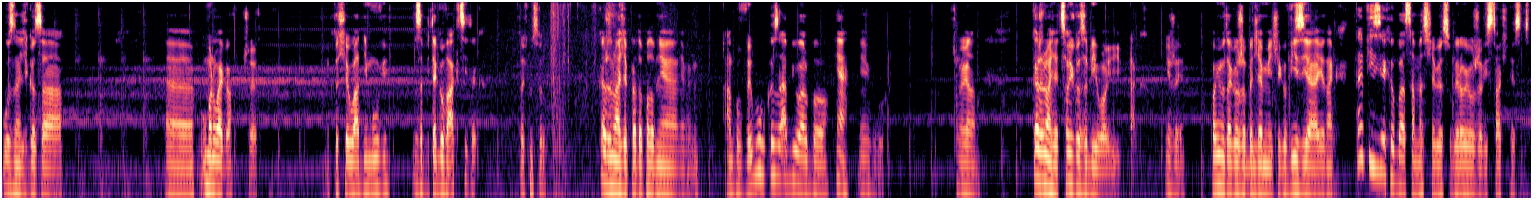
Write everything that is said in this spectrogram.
uznać go za e, umarłego, czy jak to się ładnie mówi, zabitego w akcji, tak? Coś mi są. W każdym razie prawdopodobnie, nie wiem, albo wybuch go zabił, albo... Nie, nie wybuch. Czym ja gadam? W każdym razie coś go zabiło i tak, nie żyje. Pomimo tego, że będziemy mieć jego wizję, jednak te wizje chyba same z siebie sugerują, że w istocie jest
